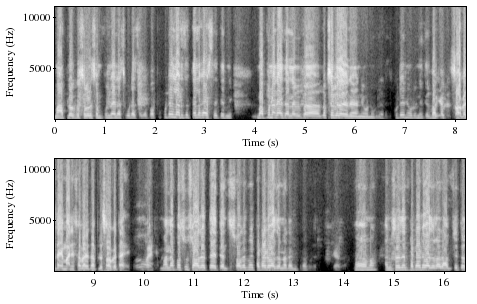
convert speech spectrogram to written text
मग आपलं सगळं संपून जाईल असं कुठं असतं? का? बापू कुठेही लढतात त्याला काय असतं त्यांनी? बापूंना काय त्यांना ब- लोकसभेला न- निवडणूक लढत कुठे निवडून येतील. बापू आपलं स्वागत आहे माने तर आपलं स्वागत आहे. हो, मनापासून स्वागत आहे त्यांचं. स्वागत म्हणजे फटाडे वाजवणार आम्ही प्रभागात हा मग आम्ही सगळेजण फटाडे वाजवणार. आमचे तर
